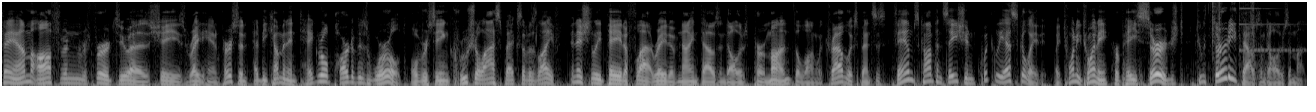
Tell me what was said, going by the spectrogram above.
Pham, often referred to as Hsieh's right hand person, had become an integral part of his world, overseeing crucial aspects of his life. Initially paid a flat rate of $9,000 per month, along with travel expenses, Pham's compensation quickly escalated. By 2020, her pay surged to $30,000 a month,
